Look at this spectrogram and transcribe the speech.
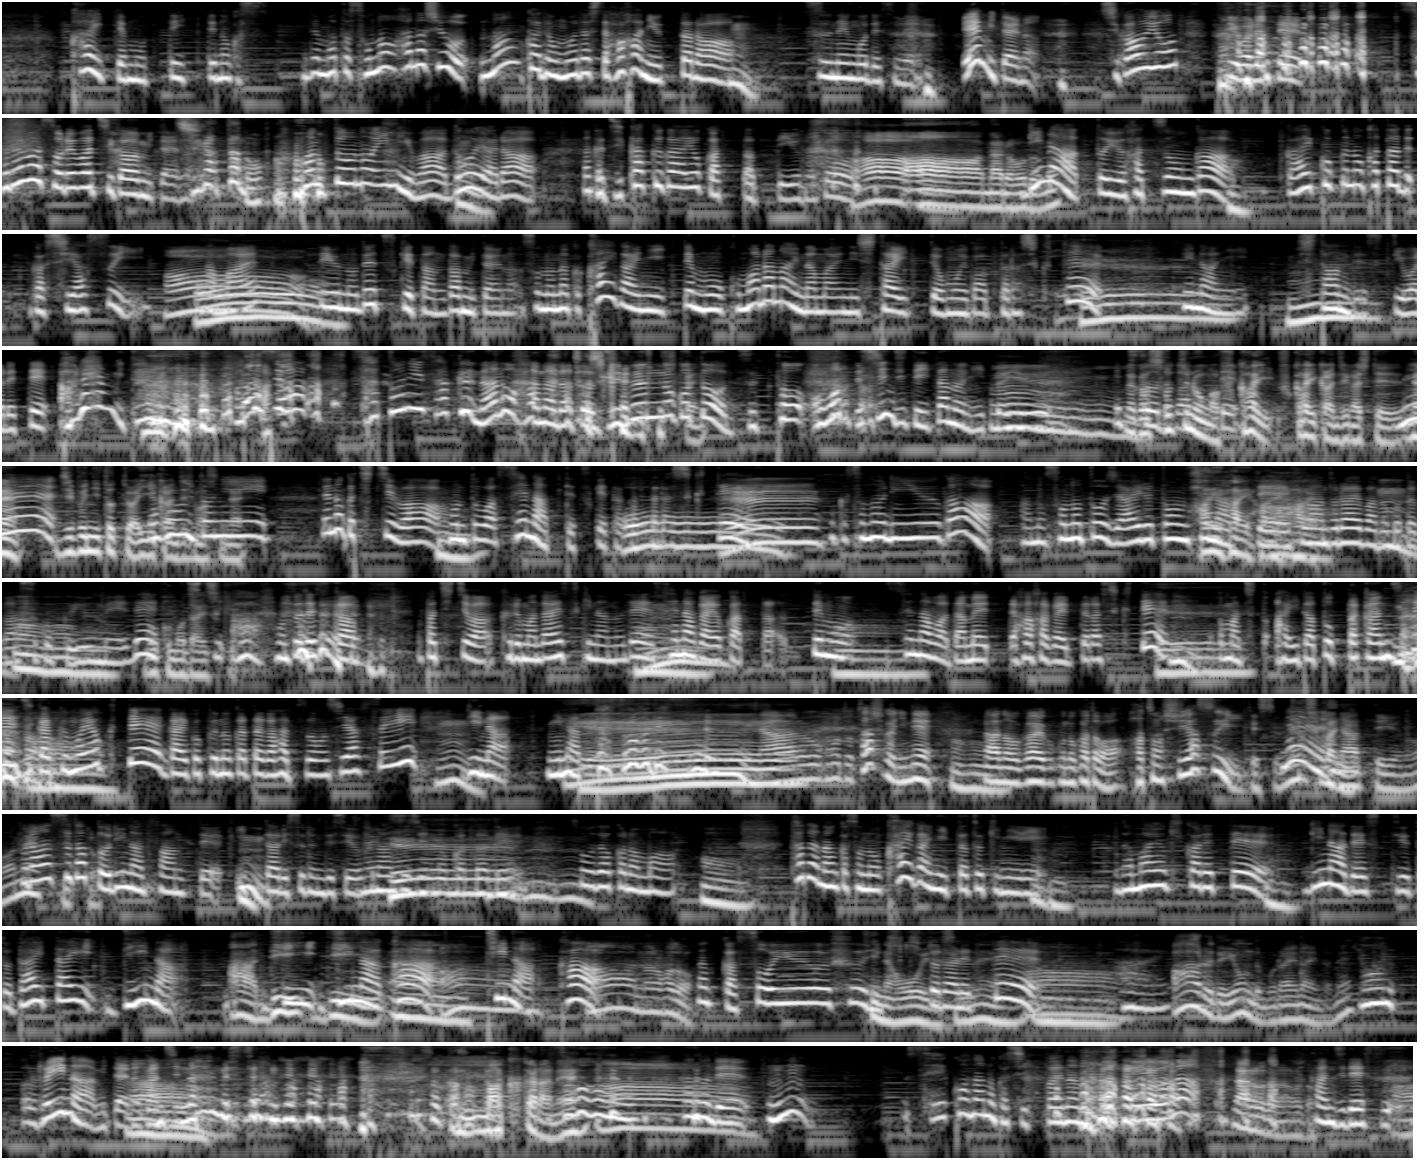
書いて持って行ってなんかすでまたその話を何かで思い出して母に言ったら、うん数年後ですね「え？みたいな「違うよ」って言われて それはそれは違うみたいな。違ったの？本当の意味はどうやら、なんか自覚が良かったっていうのとあああなるほ「ど、ね、リナ」という発音うがん。外国の方でがしやすいあ名前っていうのでつけたんだみたいな。そのなんか海外に行っても困らない名前にしたいって思いがあったらしくてリナにしたんですって言われてあれ？みたいな。私は里に咲く菜の花だと自分のことをずっと思って信じていたのにというなんかそっちの方が深い深い感じがしてね。自分にとってはいい感じしますね。でなんか父はうん。本当はセナってつけたかったらしくおて、ー。なんかその理由があのその当時アイルトン・セナってはいはいはいはい。F1 ドライバーのことがすごく有名で、うんうんうん。僕も大好き。父あ本当ですか。やっぱ父は車大好きなので、うん。セナが良かった。でも、うん。セナはダメって母が言ったらしくへて、ーまあ、ちょっと間取った感じで 自覚も良くて外国の方が発音しやすいうん。リナになったそうです。なるほど。確かにね、うんあの外国の方は発音しやすいですよね。ねえ。リナっていうのはねフランスだとリナさんって言ったりするんですよ、うん。フランス人の方へでそうだからまあうん。ただなんかその海外に行った時に名前を聞かれて、うん。リナですって言うと大体ディナ。あディディナかティナかああなるほど。なんかそういう風にティナ多い聞き取られて、ねはい、R で読んでもらえないんだねリナみたいな感じになるんですよね。そっあ巻くからね。なので、うん、成功なのか失敗なのかっていうような なるほどなるほど感じです。あ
